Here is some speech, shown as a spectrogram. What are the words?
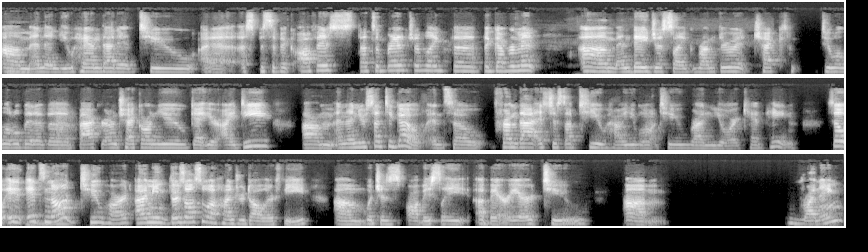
Um, mm-hmm. and then you hand that into a, a, specific office that's a branch of like the, the government um, and they just like run through it, check, do a little bit of a background check on you, get your ID, um, and then you're set to go. And so from that, it's just up to you how you want to run your campaign. So it, it's mm-hmm. not too hard. I mean, there's also a hundred dollar fee, um, which is obviously a barrier to um, running.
